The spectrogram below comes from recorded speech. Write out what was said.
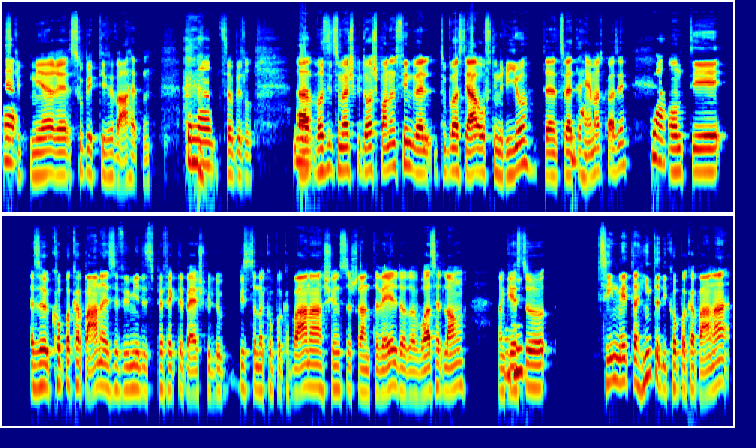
Ja. Es gibt mehrere subjektive Wahrheiten. Genau. So ein bisschen. Ja. Äh, was ich zum Beispiel da spannend finde, weil du warst ja oft in Rio, der zweite Heimat quasi. Genau. Und die, also Copacabana ist ja für mich das perfekte Beispiel. Du bist an der Copacabana, schönster Strand der Welt oder war es halt lang. Dann Mhm. gehst du zehn Meter hinter die Copacabana,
